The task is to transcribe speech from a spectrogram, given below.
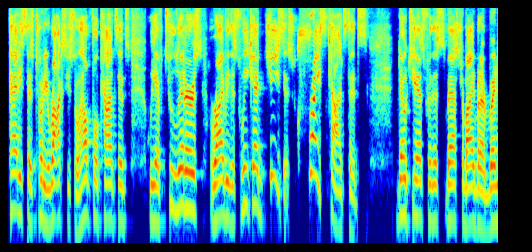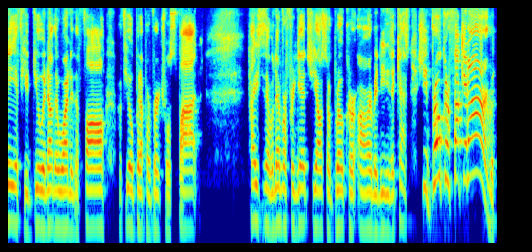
Patty says Tony rocks you so helpful. Constance, we have two litters arriving this weekend. Jesus Christ, Constance. No chance for this mastermind, but I'm ready if you do another one in the fall or if you open up a virtual spot. Heidi says, I will never forget. She also broke her arm and needed a cast. She broke her fucking arm.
